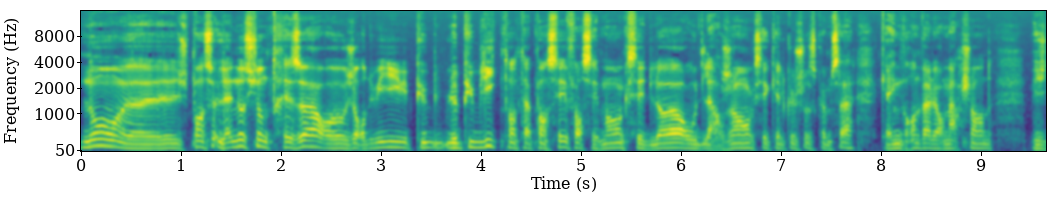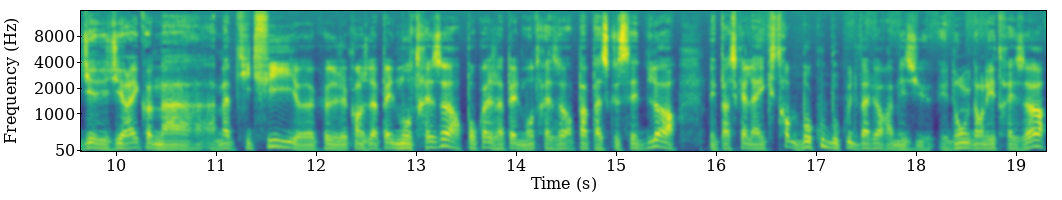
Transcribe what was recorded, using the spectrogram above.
Non, euh, je pense la notion de trésor aujourd'hui, le public tente à penser forcément que c'est de l'or ou de l'argent, que c'est quelque chose comme ça, qui a une grande valeur marchande. Mais je dirais, comme à, ma petite fille, euh, que quand je l'appelle mon trésor. Pourquoi je l'appelle mon trésor? Pas parce que c'est de l'or, mais parce qu'elle a beaucoup, beaucoup de valeur à mes yeux. Et donc, dans les trésors,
